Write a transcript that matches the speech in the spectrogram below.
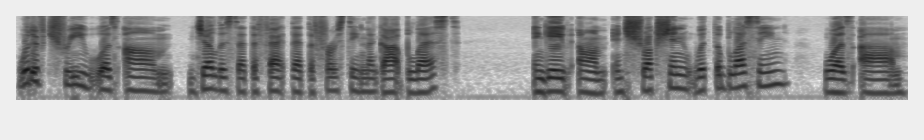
What if Tree was um, jealous at the fact that the first thing that God blessed and gave um, instruction with the blessing was um,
